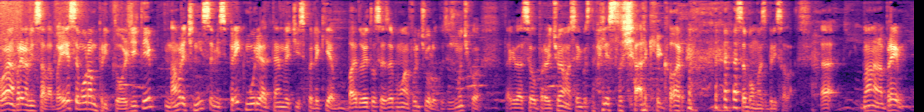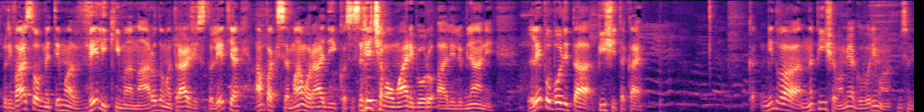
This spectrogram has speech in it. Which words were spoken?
Je naprej napisala, da jaz se moram pritožiti, namreč nisem iz prekmurja, temveč iz prelekija. Bajdo je to se je zdaj po mojem fulčulo, ko si žmučko, tako da se upravičujem, vsem, ko ste imeli slušalke gor, se bomo zbrisala. Uh, Glavno naprej, rivalstvo med tema velikima narodoma traja že stoletja, ampak se imamo radi, ko se srečamo v Mariboru ali Ljubljani. Lepo bodita, pišite kaj. Ka- Mi dva ne pišemo, mi ja govorimo, mislim.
